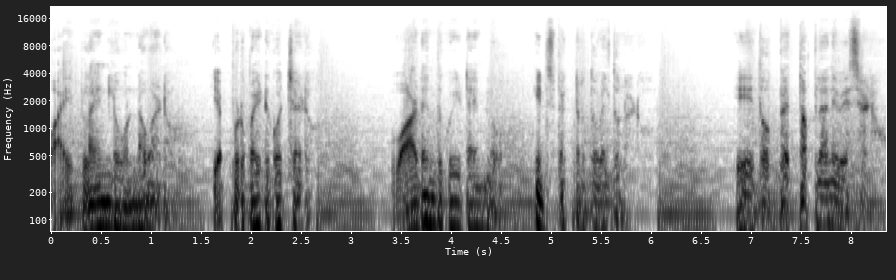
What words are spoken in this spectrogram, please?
పైప్ లైన్లో ఉన్నవాడు ఎప్పుడు బయటకు వచ్చాడు వాడెందుకు ఈ టైంలో ఇన్స్పెక్టర్తో వెళ్తున్నాడు? ఏదో పెద్ద ప్లాన్ వేశాడు.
